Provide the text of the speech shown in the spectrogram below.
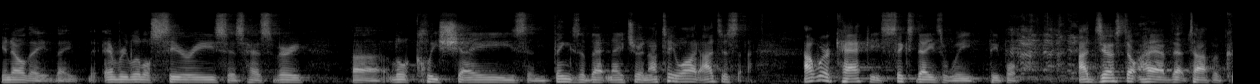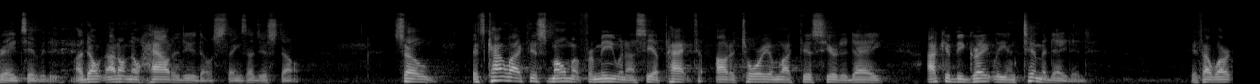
you know, they, they every little series has, has very uh, little cliches and things of that nature. And I tell you what, I just, I wear khakis six days a week, people. I just don't have that type of creativity. I don't, I don't know how to do those things. I just don't. So it's kind of like this moment for me when I see a packed auditorium like this here today. I could be greatly intimidated if, I were,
